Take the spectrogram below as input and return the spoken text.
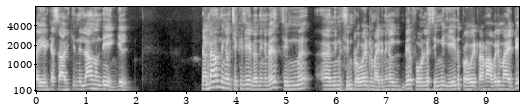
പരിഹരിക്കാൻ സാധിക്കുന്നില്ല എന്നുണ്ടെങ്കിൽ രണ്ടാമത് നിങ്ങൾ ചെക്ക് ചെയ്യേണ്ടത് നിങ്ങളുടെ സിമ്മ് നിങ്ങൾ സിം പ്രൊവൈഡറുമായിട്ട് നിങ്ങളുടെ ഫോണിലെ സിം ഏത് പ്രൊവൈഡറാണോ അവരുമായിട്ട്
